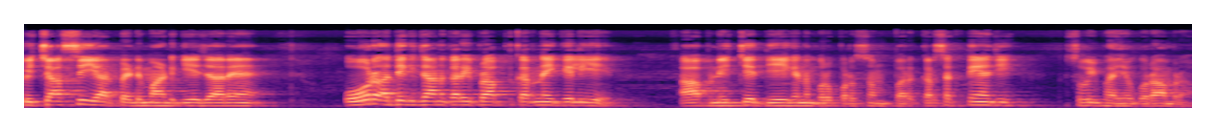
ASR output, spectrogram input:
पिचासी हज़ार रुपये डिमांड किए जा रहे हैं। और अधिक जानकारी प्राप्त करने के लिए आप नीचे दिए गए नंबरों पर संपर्क कर सकते हैं जी। सभी भाइयों को राम राम।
